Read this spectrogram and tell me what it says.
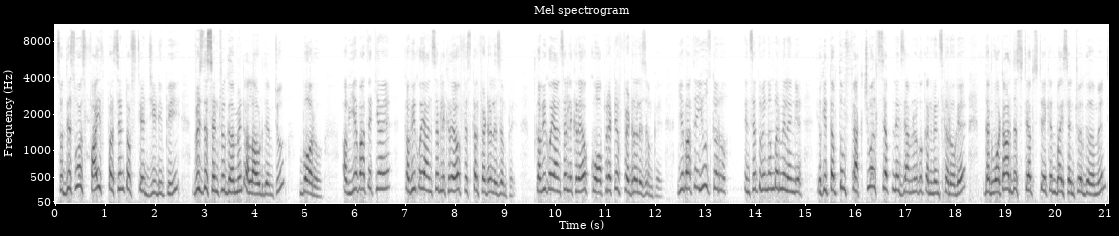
So this was 5% of state GDP which the central government allowed them to borrow. अब ये बातें क्या है कभी कोई आंसर लिख रहे हो फिजिकल फेडरलिज्म पे कभी कोई आंसर लिख रहे हो कोऑपरेटिव फेडरलिज्म पे। ये बातें यूज़ करो, इनसे तुम्हें नंबर मिलेंगे, क्योंकि तब तुम फैक्चुअल से अपने एग्जामिनर को कन्विंस करोगे that what are the steps taken by central government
